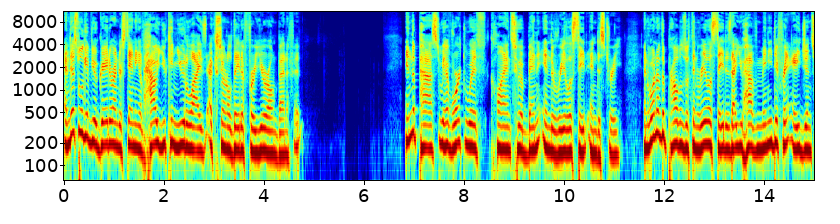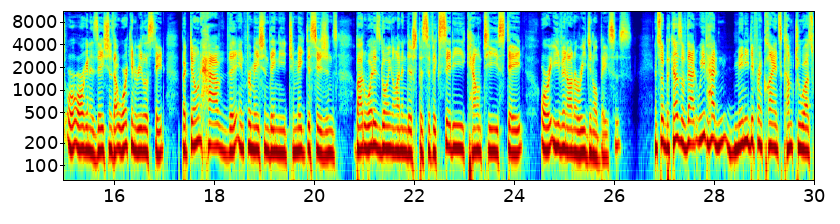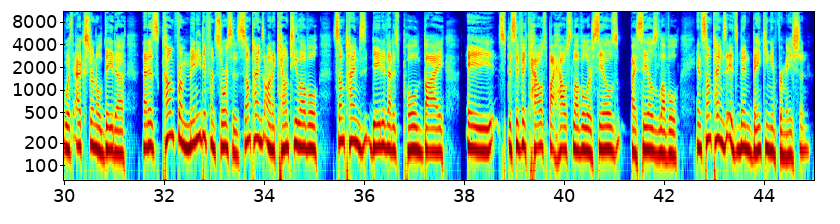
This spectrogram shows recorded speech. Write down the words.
And this will give you a greater understanding of how you can utilize external data for your own benefit. In the past, we have worked with clients who have been in the real estate industry. And one of the problems within real estate is that you have many different agents or organizations that work in real estate, but don't have the information they need to make decisions about what is going on in their specific city, county, state, or even on a regional basis. And so, because of that, we've had many different clients come to us with external data that has come from many different sources, sometimes on a county level, sometimes data that is pulled by a specific house by house level or sales by sales level, and sometimes it's been banking information.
